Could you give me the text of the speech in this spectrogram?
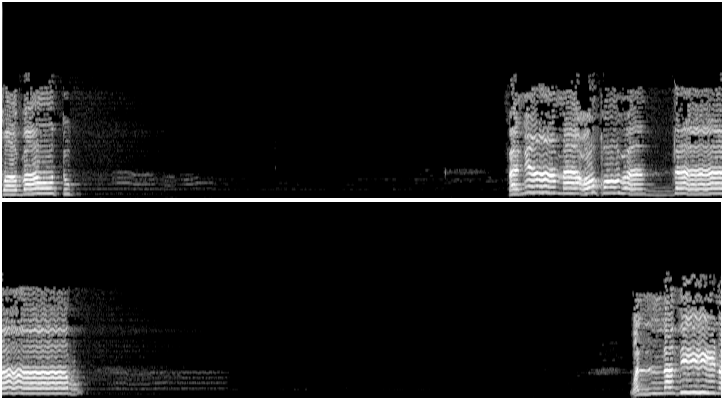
صبرتم فنعم عقبى الدار. والذين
